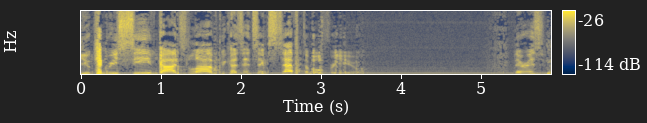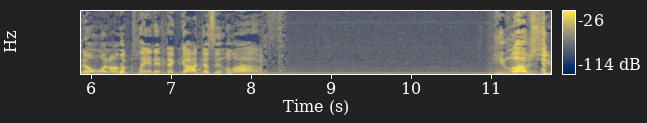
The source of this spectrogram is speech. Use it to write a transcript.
You can receive God's love because it's acceptable for you. There is no one on the planet that God doesn't love. He loves you.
